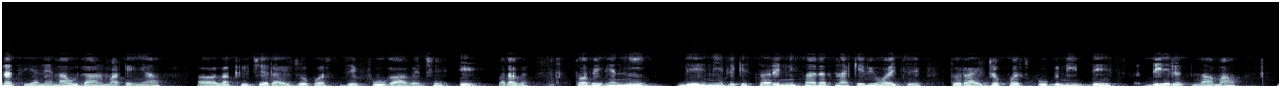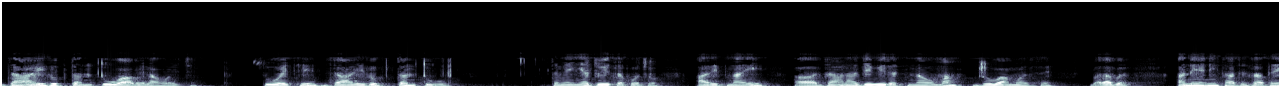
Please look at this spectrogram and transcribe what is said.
નથી અને એના ઉદાહરણ માટે અહીંયા લખ્યું છે રાઇઝોપસ જે ફૂગ આવે છે એ, બરાબર? તો હવે એની દેહની એટલે કે શરીરની સંરચના કેવી હોય છે? તો રાઇઝોપસ ફૂગની દેહ રચનામાં જાળીરૂપ તંતુઓ આવેલા હોય છે. શું હોય છે? જાળીરૂપ તંતુઓ. તમે અહીંયા જોઈ શકો છો. આ રીતના એ ઝાડા જેવી રચનાઓમાં જોવા મળશે. બરાબર? અને એની સાથે સાથે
